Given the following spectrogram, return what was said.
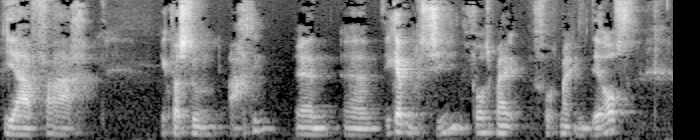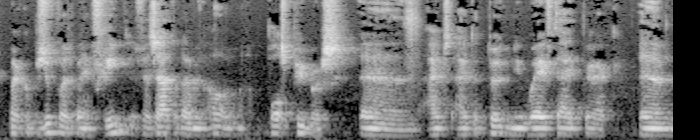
Ja, vaag. Ik was toen 18 en eh, ik heb hem gezien, volgens mij, volgens mij in Delft, waar ik op bezoek was bij een vriend. Dus we zaten daar met allemaal bospubers eh, uit, uit het punk New Wave tijdperk. ehm,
